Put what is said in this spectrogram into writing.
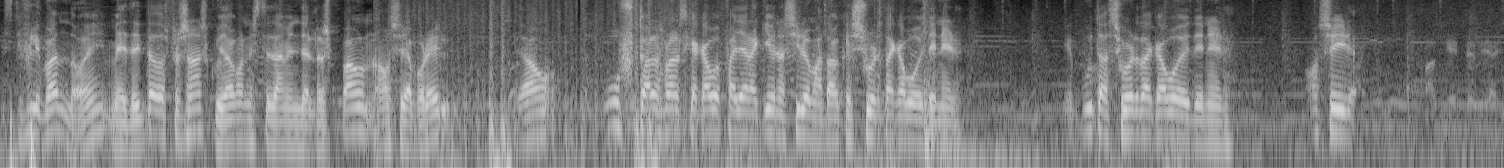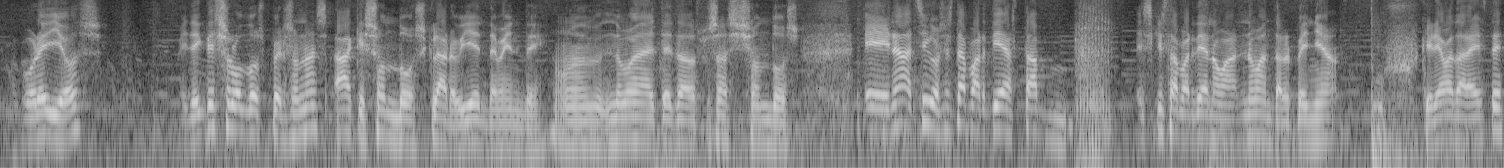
Estoy flipando, ¿eh? Me detecta dos personas. Cuidado con este también del respawn. Vamos a ir a por él. Cuidado. Uf, todas las balas que acabo de fallar aquí aún así lo he matado. Qué suerte acabo de tener. Qué puta suerte acabo de tener. Vamos a ir por ellos. Me solo dos personas. Ah, que son dos, claro, evidentemente. No, no me van a detectar dos personas si son dos. Eh, nada, chicos, esta partida está. Es que esta partida no va, no va a entrar peña. Uf, quería matar a este.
